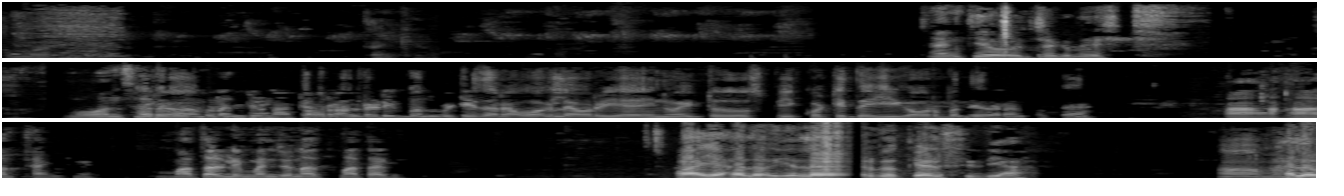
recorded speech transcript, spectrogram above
ತುಂಬಾ thank you thank you Jagadish Mohan sir Manjunath ಅವ್ರು ಆಲ್ರೆಡಿ ಬಂದ್ಬಿಟ್ಟಿದ್ದಾರೆ. ಅವಾಗಲೇ ಅವ್ರಿಗೆ ಇನ್ವೈಟ್ ಟು ಸ್ಪೀಕ್ ಕೊಟ್ಟಿದ್ದೆ. ಈಗ ಅವ್ರು ಬಂದಿದ್ದಾರೆ ಅನ್ಸುತ್ತೆ. ಹಾ ಹಾ ಥ್ಯಾಂಕ್ ಯು ಮಾತಾಡ್ಲಿ ಮಂಜುನಾಥ್ ಮಾತಾಡಿ. ಹಾಯ್ ಹಲೋ ಎಲ್ಲರಿಗೂ ಕೇಳಿಸ್ತಿದ್ಯಾ? ಹಾ ಹಲೋ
